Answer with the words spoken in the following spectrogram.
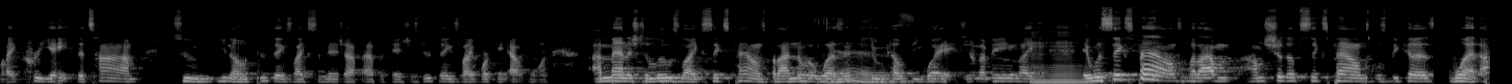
like create the time to you know do things like submit job applications, do things like working out more. I managed to lose like six pounds, but I know it wasn't yes. through healthy ways. You know what I mean? Like mm-hmm. it was six pounds, but I'm I'm sure the six pounds was because what I,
